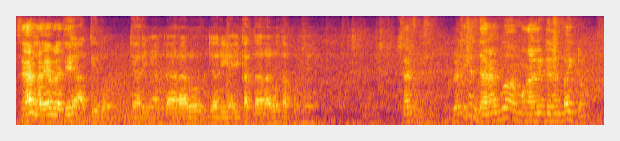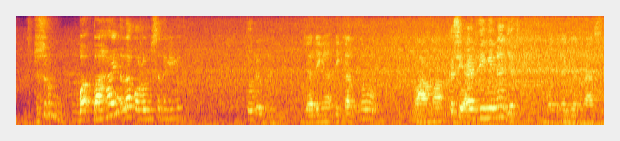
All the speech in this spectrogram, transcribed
Sehat lah ya berarti. ya? hati-hati lo jaringan darah lu jaringan ikat darah lu takutnya Sehat gak sih? Berarti kan darah gue mengalir dengan baik dong. justru ba- bahaya lah kalau misalnya gitu Itu udah berhenti. jaringan ikat tuh lama Kasih air dingin aja. buat regenerasi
